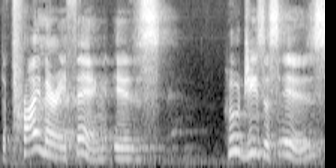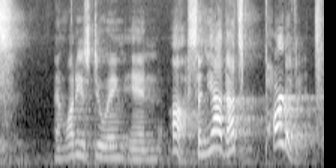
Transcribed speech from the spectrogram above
The primary thing is who Jesus is and what he's doing in us. And yeah, that's part of it.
